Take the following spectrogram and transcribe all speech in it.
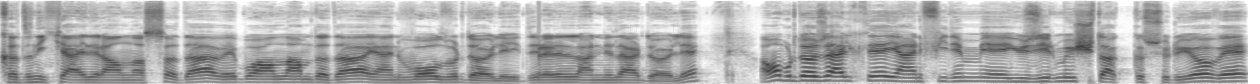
Kadın hikayeleri anlatsa da ve bu anlamda da yani Wolver de öyleydi. Paralel Anneler de öyle. Ama burada özellikle yani film e, 123 dakika sürüyor ve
